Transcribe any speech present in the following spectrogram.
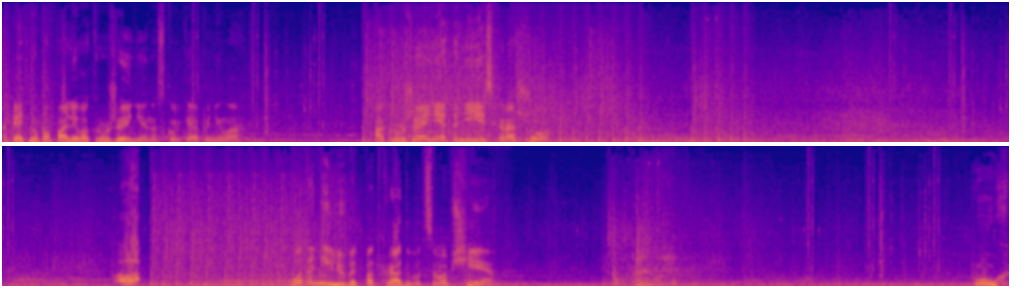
Опять мы попали в окружение, насколько я поняла. Окружение это не есть хорошо. А! Вот они и любят подкрадываться вообще. Ух,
